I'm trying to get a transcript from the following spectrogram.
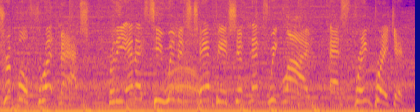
triple threat match for the NXT Women's Championship next week live at Spring Breakin'.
